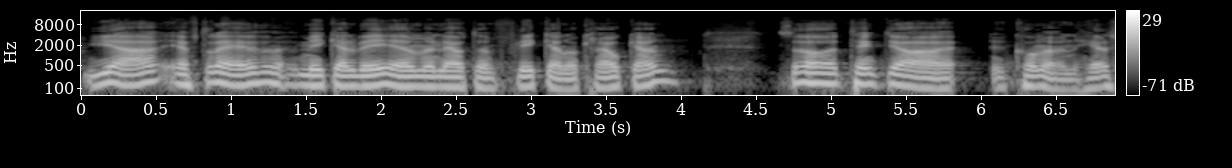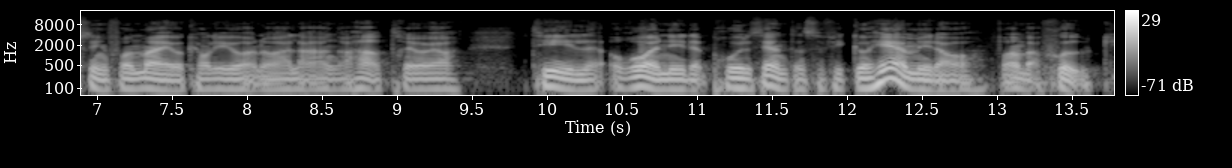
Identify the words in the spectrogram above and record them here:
Ja, efter det, Mikael Wiehe med låten Flickan och kråkan, så tänkte jag komma en hälsning från mig och Carl Johan och alla andra här tror jag till Ronny, producenten som fick gå hem idag för han var sjuk.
